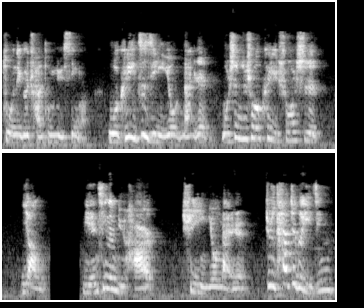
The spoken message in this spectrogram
做那个传统女性了，我可以自己引诱男人，我甚至说可以说是养年轻的女孩儿去引诱男人，就是他这个已经。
